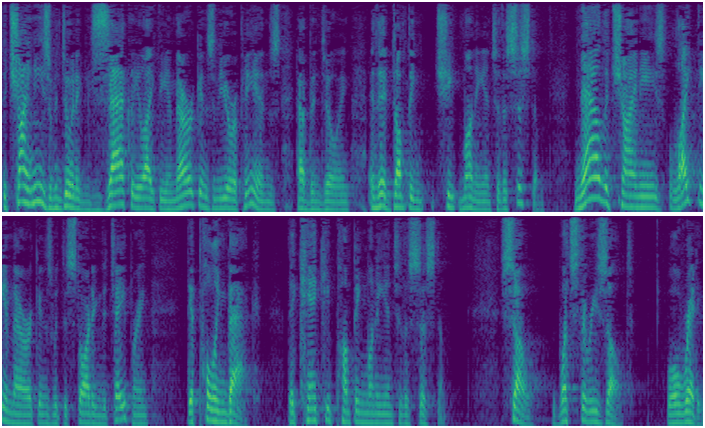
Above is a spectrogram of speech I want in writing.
The Chinese have been doing exactly like the Americans and the Europeans have been doing, and they're dumping cheap money into the system. Now the Chinese, like the Americans with the starting the tapering, they're pulling back. They can't keep pumping money into the system. So, what's the result? Already,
